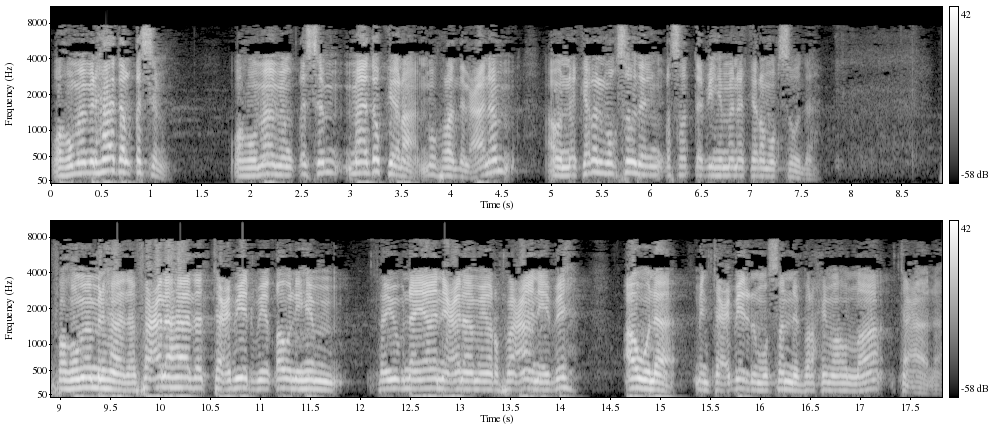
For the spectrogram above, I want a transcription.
وهما من هذا القسم. وهما من قسم ما ذكر المفرد العلم أو النكرة المقصودة إن قصدت بهما نكرة مقصودة. فهما من هذا. فعلى هذا التعبير بقولهم فيبنيان على ما يرفعان به أولى من تعبير المصنف رحمه الله تعالى.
